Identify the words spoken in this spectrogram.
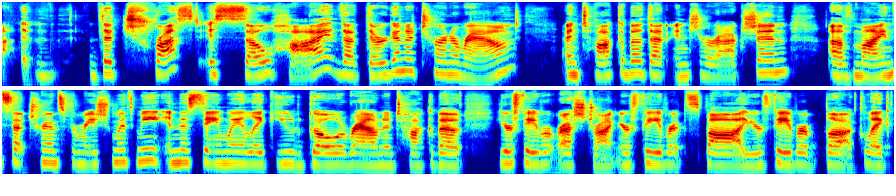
Uh, the trust is so high that they're going to turn around and talk about that interaction of mindset transformation with me in the same way like you'd go around and talk about your favorite restaurant, your favorite spa, your favorite book. Like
